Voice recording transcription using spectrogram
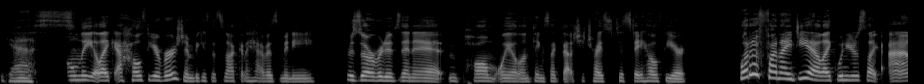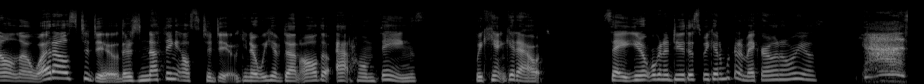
Yes. only like a healthier version because it's not going to have as many preservatives in it and palm oil and things like that. She tries to stay healthier what a fun idea like when you're just like i don't know what else to do there's nothing else to do you know we have done all the at home things we can't get out say you know what we're going to do this weekend we're going to make our own oreos yes.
